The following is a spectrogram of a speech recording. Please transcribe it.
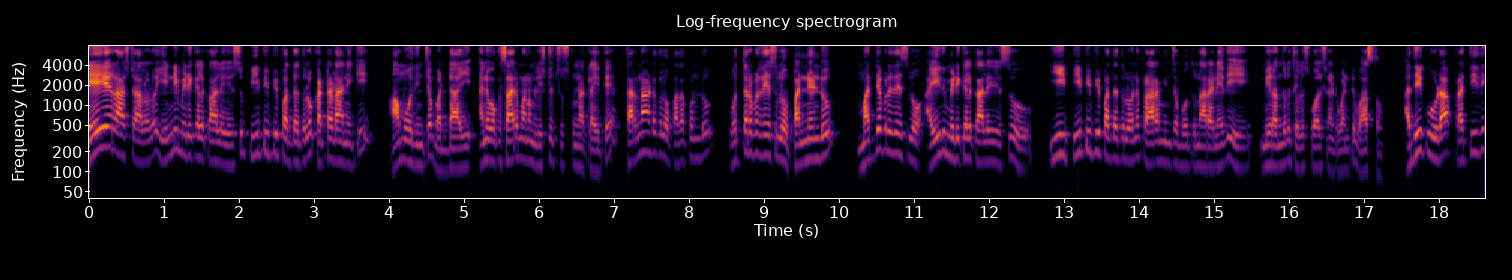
ఏ ఏ రాష్ట్రాలలో ఎన్ని మెడికల్ కాలేజెస్ పీపీపీ పద్ధతిలో కట్టడానికి ఆమోదించబడ్డాయి అని ఒకసారి మనం లిస్టు చూసుకున్నట్లయితే కర్ణాటకలో పదకొండు ఉత్తరప్రదేశ్లో పన్నెండు మధ్యప్రదేశ్లో ఐదు మెడికల్ కాలేజెస్ ఈ పీపీపీ పద్ధతిలోనే ప్రారంభించబోతున్నారనేది మీరందరూ తెలుసుకోవాల్సినటువంటి వాస్తవం. అది కూడా ప్రతిదీ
